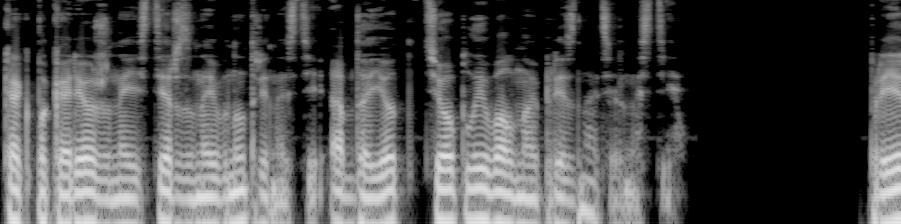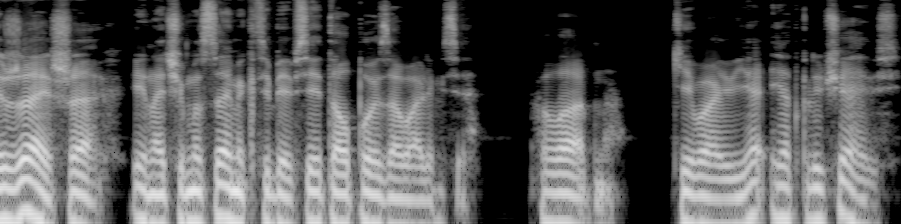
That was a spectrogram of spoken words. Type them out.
как покореженные и стерзанные внутренности обдает теплой волной признательности. «Приезжай, Шах, иначе мы сами к тебе всей толпой завалимся». «Ладно», — киваю я и отключаюсь.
